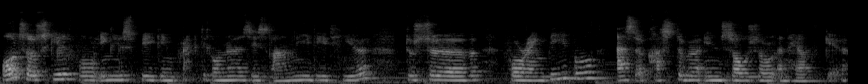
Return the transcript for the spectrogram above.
Also skillful English-speaking practical nurses are needed here to serve foreign people as a customer in social and health care.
